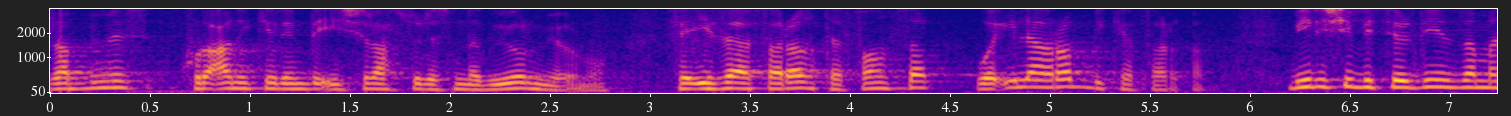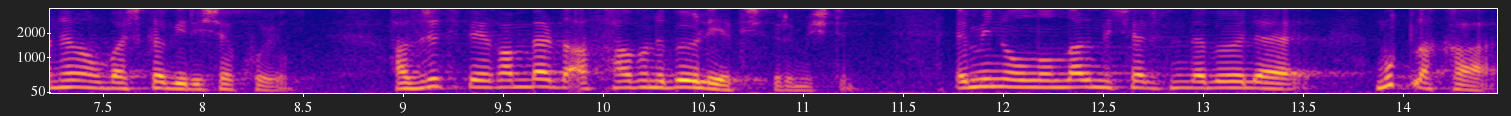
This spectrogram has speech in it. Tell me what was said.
Rabbimiz Kur'an-ı Kerim'de İnşirah suresinde buyurmuyor mu? فَاِذَا فَرَغْتَ فَانْصَبْ وَاِلَى رَبِّكَ فَرْغَبْ Bir işi bitirdiğin zaman hemen başka bir işe koyul. Hazreti Peygamber de ashabını böyle yetiştirmişti. Emin olun onların içerisinde böyle mutlaka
